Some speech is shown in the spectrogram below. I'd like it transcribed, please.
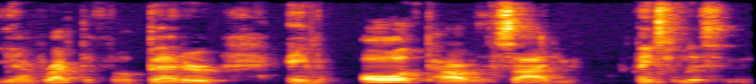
you have a right to feel better, and all the power inside you. Thanks for listening.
